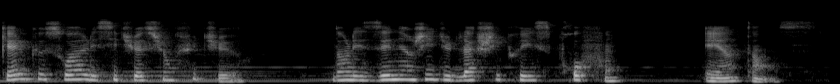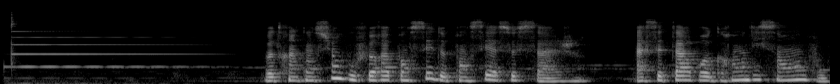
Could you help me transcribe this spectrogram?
quelles que soient les situations futures, dans les énergies du lâcher prise profond et intense. Votre inconscient vous fera penser de penser à ce sage, à cet arbre grandissant en vous.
